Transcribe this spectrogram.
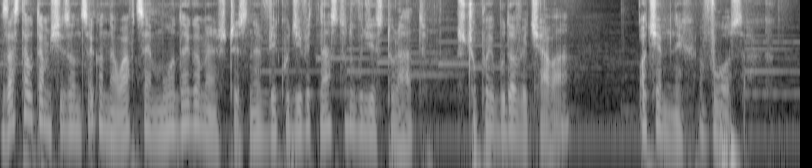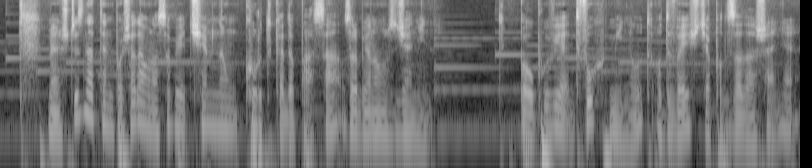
Zastał tam siedzącego na ławce młodego mężczyznę w wieku 19-20 lat, szczupłej budowy ciała, o ciemnych włosach. Mężczyzna ten posiadał na sobie ciemną kurtkę do pasa, zrobioną z dzianiny. Po upływie dwóch minut od wejścia pod zadaszenie,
